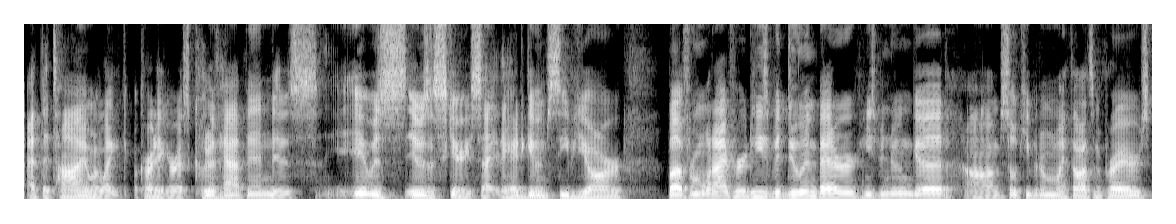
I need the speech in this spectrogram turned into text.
at the time where like a cardiac arrest could have happened is it was it was a scary sight. They had to give him CPR. But from what I've heard, he's been doing better. He's been doing good. I'm still keeping him in my thoughts and prayers.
